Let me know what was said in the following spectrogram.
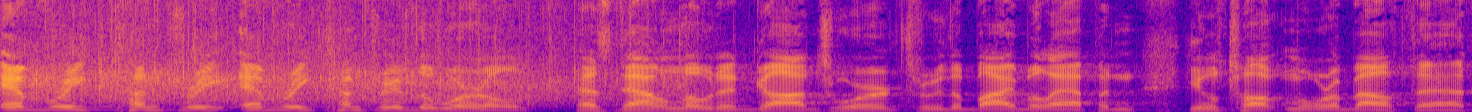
every country, every country of the world has downloaded God's Word through the Bible app, and he'll talk more about that.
